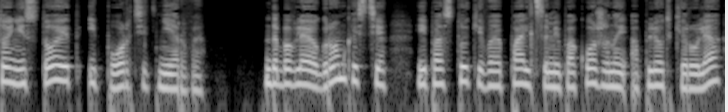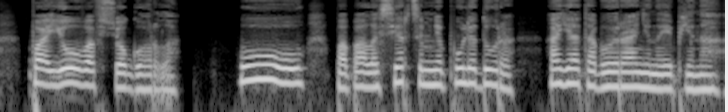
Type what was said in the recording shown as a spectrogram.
то не стоит и портить нервы. Добавляю громкости и, постукивая пальцами по кожаной оплетке руля, пою во все горло. у у попала в сердце мне пуля дура, а я тобой ранена и пьяна.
